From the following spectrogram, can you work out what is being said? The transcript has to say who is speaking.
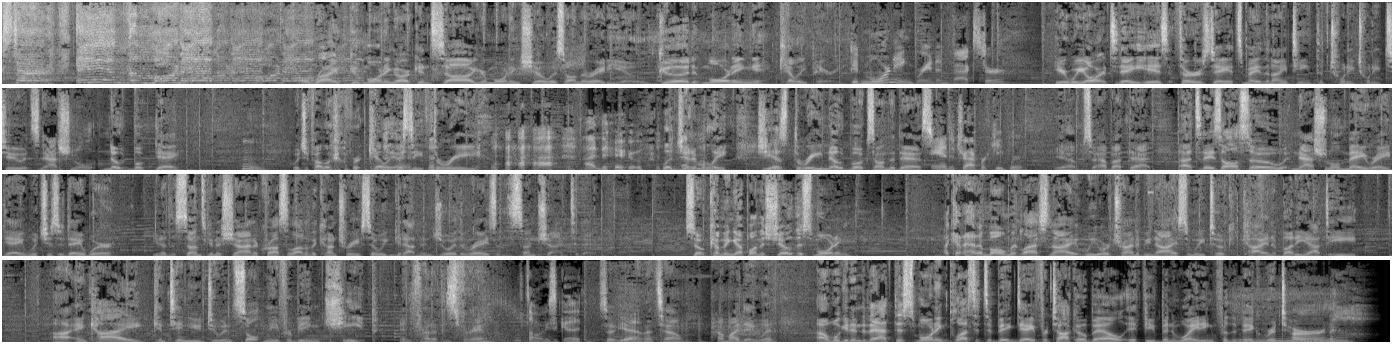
Speaker 1: Baxter in the morning.
Speaker 2: All right, good morning, Arkansas. Your morning show is on the radio. Good morning, Kelly Perry.
Speaker 3: Good morning, Brandon Baxter.
Speaker 2: Here we are. Today is Thursday. It's May the 19th of 2022. It's National Notebook Day. Which, if I look over at Kelly, I see three.
Speaker 3: I do.
Speaker 2: Legitimately, she has three notebooks on the desk.
Speaker 3: and a trapper keeper.
Speaker 2: Yeah, so how about that? Uh, today's also National May Ray Day, which is a day where, you know, the sun's going to shine across a lot of the country so we can get out and enjoy the rays of the sunshine today. So, coming up on the show this morning, I kind of had a moment last night. We were trying to be nice and we took Kai and a buddy out to eat. Uh, and Kai continued to insult me for being cheap in front of his friend.
Speaker 3: That's always good.
Speaker 2: So yeah, that's how how my day went. Uh, we'll get into that this morning. Plus, it's a big day for Taco Bell. If you've been waiting for the big return,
